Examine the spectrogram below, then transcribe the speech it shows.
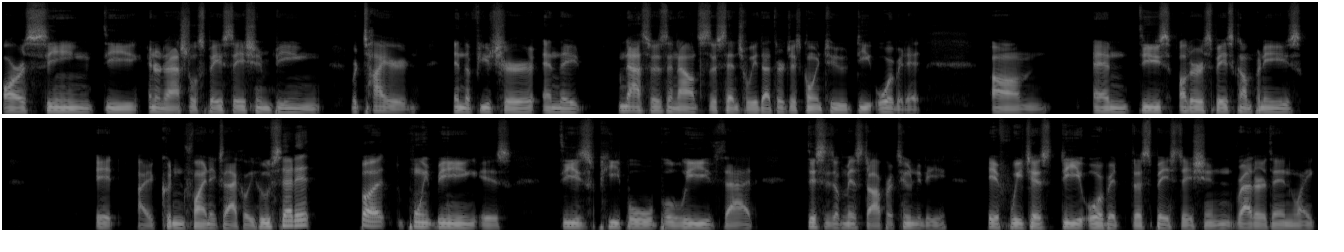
are seeing the International Space Station being retired in the future, and they NASA's announced essentially that they're just going to deorbit it. Um, and these other space companies, it I couldn't find exactly who said it, but the point being is these people believe that this is a missed opportunity if we just deorbit the space station rather than like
